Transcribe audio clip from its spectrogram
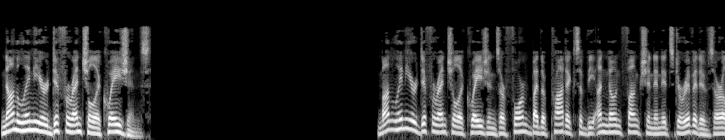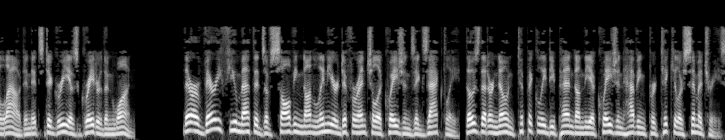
Nonlinear differential equations Nonlinear differential equations are formed by the products of the unknown function and its derivatives are allowed and its degree is greater than 1. There are very few methods of solving nonlinear differential equations exactly, those that are known typically depend on the equation having particular symmetries.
